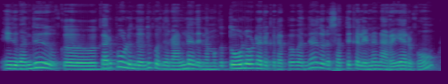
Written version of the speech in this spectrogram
இது வந்து க- கருப்பு உளுந்து வந்து கொஞ்சம் நல்லது. நமக்கு தோலோடு இருக்கிறப்ப வந்து அதோடய சத்துக்கள் இன்னும் நிறையா இருக்கும்.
